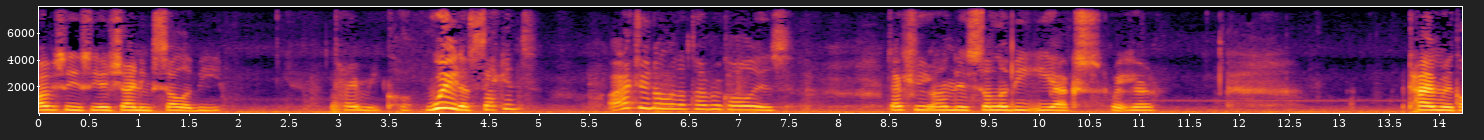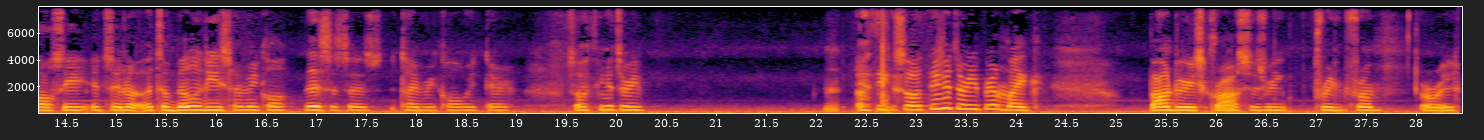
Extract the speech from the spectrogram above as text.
Obviously, you see a shining Celebi. Time recall. Wait a second. I actually know where the time recall is. It's actually on this Celebi EX right here. Time recall, see? It's in a, its abilities time recall. This it says time recall right there. So I think it's a re I think so I think it's a reprint like Boundaries Cross is reprint from or re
